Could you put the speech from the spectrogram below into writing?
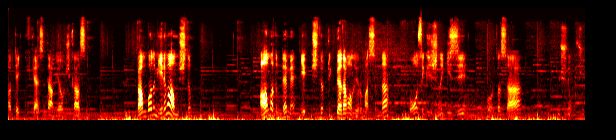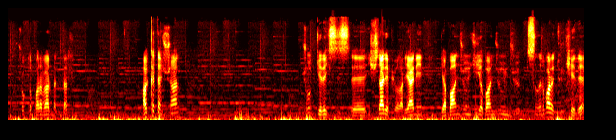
Buna teklif gelsin. Tamam Yavuç kalsın. Ben bu adamı yeni mi almıştım? Almadım değil mi? 74'lük bir adam alıyorum aslında. 18 yaşında gizli orta saha. 3.5 çok da para vermediler. Hakikaten şu an çok gereksiz e, işler yapıyorlar. Yani yabancı oyuncu, yabancı oyuncu sınırı var ya Türkiye'de.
